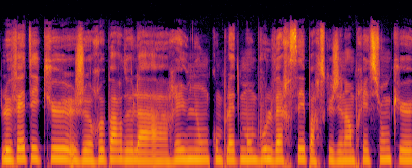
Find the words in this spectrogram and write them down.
Le fait est que je repars de la réunion complètement bouleversée parce que j'ai l'impression que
